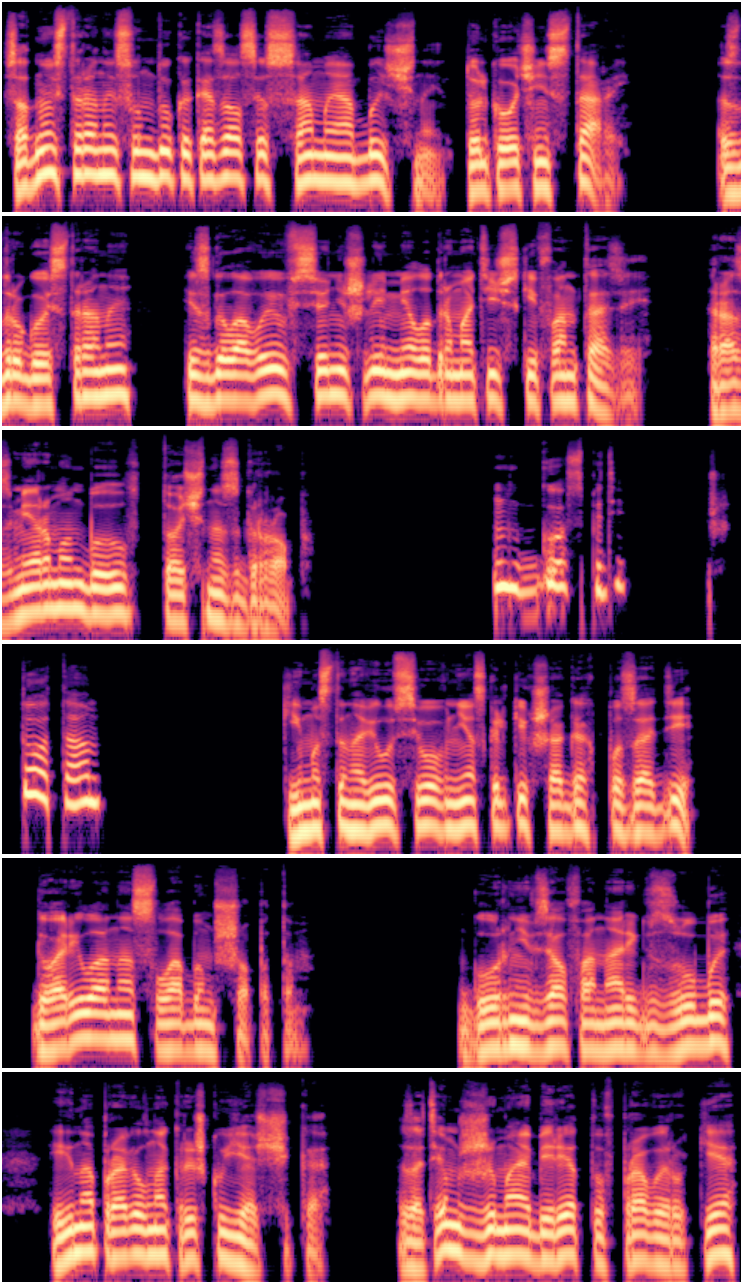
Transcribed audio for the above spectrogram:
С одной стороны, сундук оказался самый обычный, только очень старый. С другой стороны, из головы все не шли мелодраматические фантазии. Размером он был точно с гроб. «Господи, что там?» Ким остановилась всего в нескольких шагах позади. Говорила она слабым шепотом. Гурни взял фонарик в зубы и направил на крышку ящика. Затем, сжимая беретту в правой руке,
